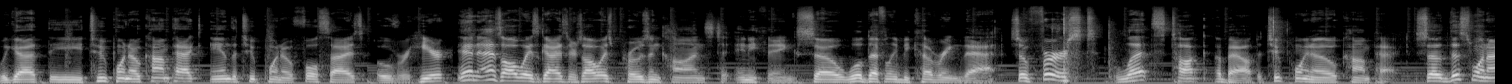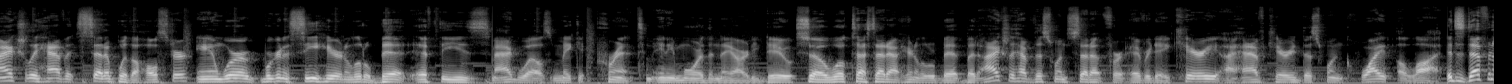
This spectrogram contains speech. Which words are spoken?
We got the 2.0 compact and the 2.0 full size over here. And as always, guys, there's always pros and cons to anything. So we'll definitely be covering that. So first, let's talk about the 2.0 compact. So this one, I actually have it set up with a holster and we're, we're gonna see here in a little bit if these magwells make it print any more than they already do. So we'll test that out here in a little bit, but I actually have this one set up for everyday carry. I have carried this one quite a lot. It's definitely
